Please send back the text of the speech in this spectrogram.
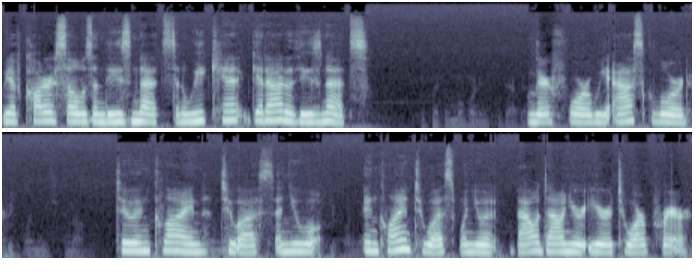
We have caught ourselves in these nets, and we can't get out of these nets. Therefore, we ask, Lord, to incline to us, and you will incline to us when you bow down your ear to our prayer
